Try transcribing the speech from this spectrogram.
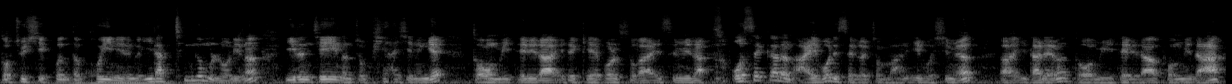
또 주식, 번더 코인 이런 거 일확천금을 노리는 이런 제의는 좀 피하시는 게 도움이 되리라 이렇게 볼 수가 있습니다. 옷 색깔은 아이보리색을 좀 많이 입으시면 어, 이달에는 도움이 되리라 봅니다.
